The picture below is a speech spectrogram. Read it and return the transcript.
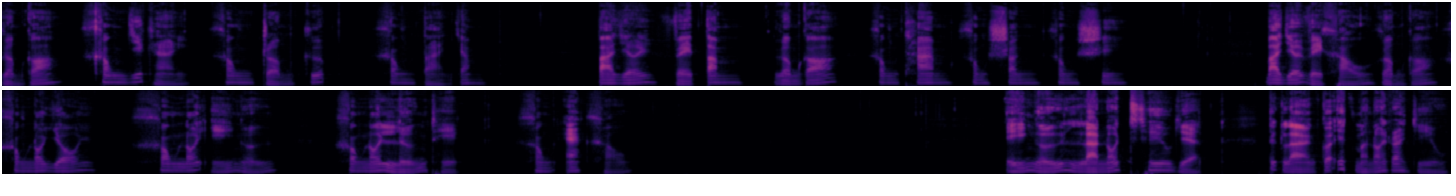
gồm có không giết hại, không trộm cướp, không tà dâm. Ba giới về tâm gồm có không tham, không sân, không si. Ba giới về khẩu gồm có không nói dối, không nói ỷ ngữ, không nói lưỡng thiệt, không ác khẩu. ỷ ngữ là nói thiêu dệt, tức là có ít mà nói ra nhiều,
